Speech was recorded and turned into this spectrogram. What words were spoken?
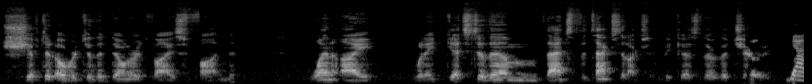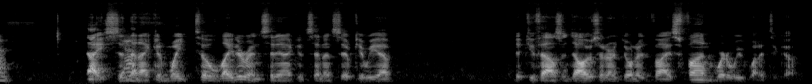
shift it over to the donor advised fund. When I when it gets to them, that's the tax deduction because they're the charity. Yes. Nice. And yes. then I can wait till later and sit in, I can sit and say, okay, we have fifty thousand dollars in our donor advised fund. Where do we want it to go?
